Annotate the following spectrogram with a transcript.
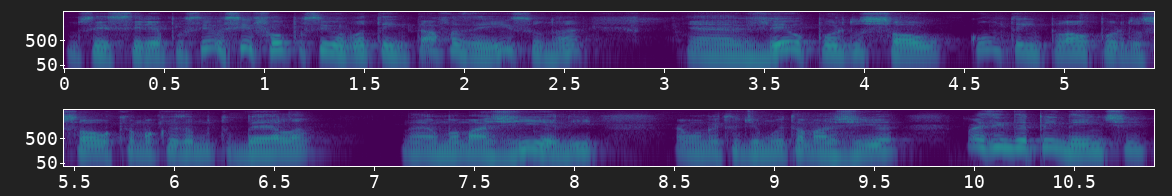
Não sei se seria possível. Se for possível, eu vou tentar fazer isso, né? É, ver o pôr do sol, contemplar o pôr do sol, que é uma coisa muito bela, né, uma magia ali, é um momento de muita magia, mas independente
